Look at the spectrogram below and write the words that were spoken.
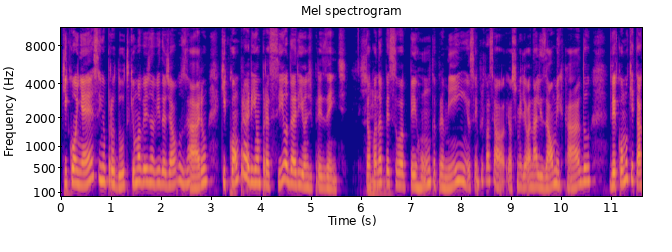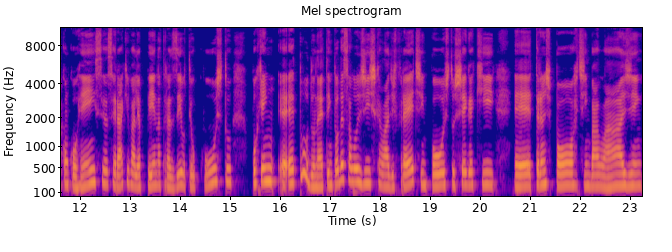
que conhecem o produto, que uma vez na vida já usaram, que comprariam para si ou dariam de presente. Então, Sim. quando a pessoa pergunta para mim, eu sempre falo assim, ó, eu acho melhor analisar o mercado, ver como que está a concorrência, será que vale a pena trazer o teu custo, porque é, é, tudo, né? Tem toda essa logística lá de frete, imposto, chega aqui, é, transporte, embalagem,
